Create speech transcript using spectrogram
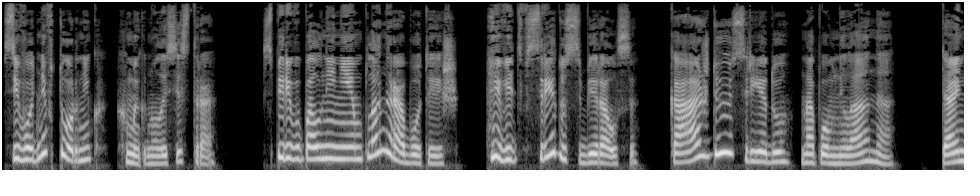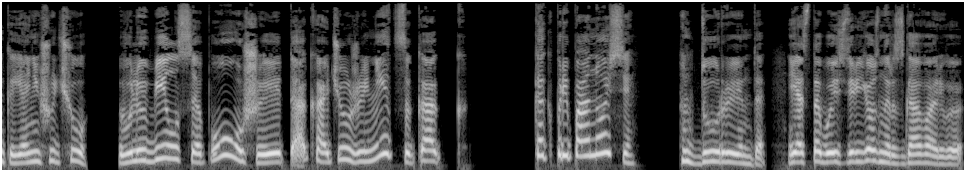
«Сегодня вторник», — хмыкнула сестра. С перевыполнением плана работаешь? Ведь в среду собирался. Каждую среду, напомнила она. Танька, я не шучу. Влюбился по уши и так хочу жениться, как... Как при поносе? Дурында, я с тобой серьезно разговариваю.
